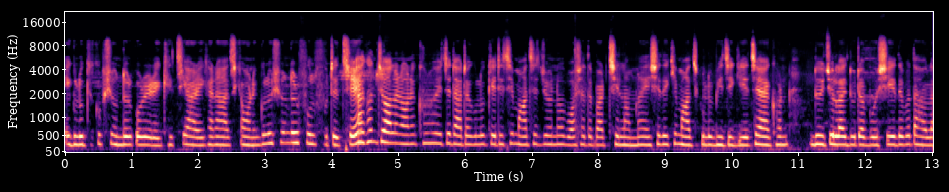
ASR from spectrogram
এগুলোকে খুব সুন্দর করে রেখেছি। আর এখানে আজকে অনেকগুলো সুন্দর ফুল ফুটেছে। এখন চলেন অনেকক্ষণ হয়েছে ডাটাগুলো কেটেছি। মাছের জন্য বসাতে পারছিলাম না। এসে দেখি মাছগুলো ভিজে গিয়েছে। এখন দুই চুলায় দুটা বসিয়ে দেবো, তাহলে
